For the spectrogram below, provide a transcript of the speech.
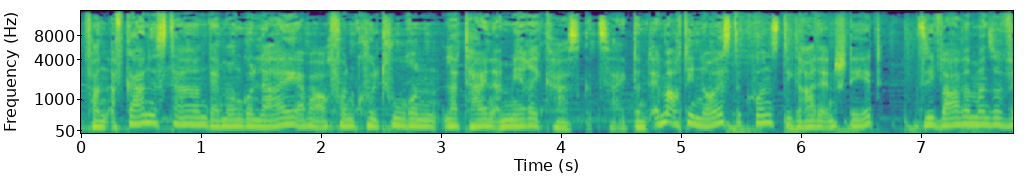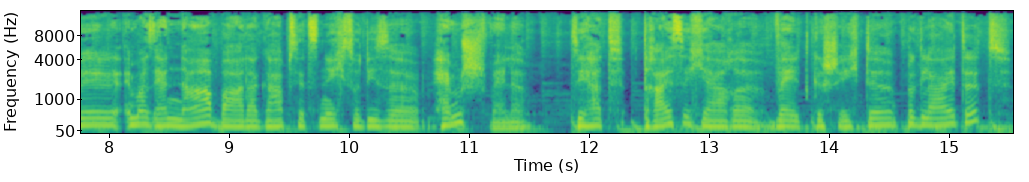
von Afghanistan, der Mongolei, aber auch von Kulturen Lateinamerikas gezeigt. Und immer auch die neueste Kunst, die gerade entsteht. Sie war, wenn man so will, immer sehr nahbar. Da gab es jetzt nicht so diese Hemmschwelle. Sie hat 30 Jahre Weltgeschichte begleitet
